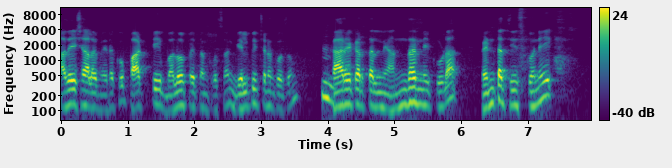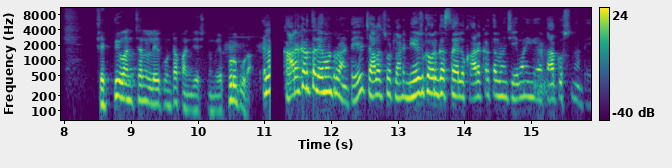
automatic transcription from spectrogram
ఆదేశాల మేరకు పార్టీ బలోపేతం కోసం గెలిపించడం కోసం Hmm. కార్యకర్తల్ని అందరినీ కూడా వెంట తీసుకొని శక్తి వంచన లేకుండా పనిచేసినాం ఎప్పుడు కూడా. ఇలా కార్యకర్తలు ఏమంటారు అంటే చాలా చోట్ల అంటే నియోజకవర్గ స్థాయిలో కార్యకర్తల నుంచి ఏమని టాక్ వస్తుందంటే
